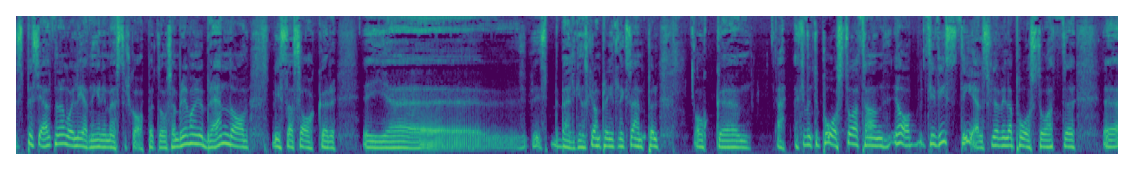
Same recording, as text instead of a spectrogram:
Speciellt när han var i ledningen i mästerskapet och sen blev han ju bränd av vissa saker i eh, Belgiens Grand Prix till exempel. Och eh, jag skulle inte påstå att han, ja till viss del skulle jag vilja påstå att eh, eh,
